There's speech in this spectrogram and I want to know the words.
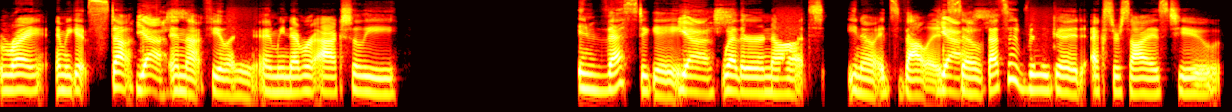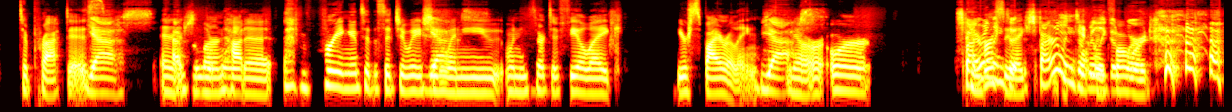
Right. And we get stuck yes in that feeling and we never actually investigate yes whether or not, you know, it's valid. So that's a really good exercise to to practice yes and, and to learn how to bring into the situation when you when you start to feel like you're spiraling. Yeah. You know, or, or spiraling's a, like, spiraling's a really good forward. word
